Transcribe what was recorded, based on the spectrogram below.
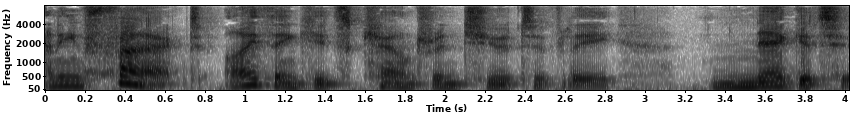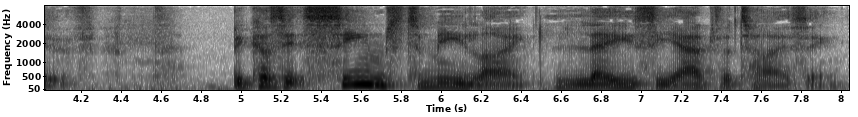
And in fact, I think it's counterintuitively negative because it seems to me like lazy advertising.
